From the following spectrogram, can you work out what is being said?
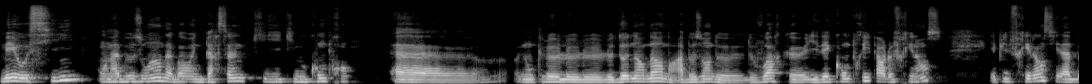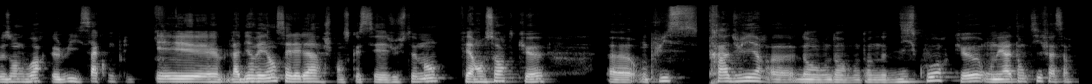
Mais aussi, on a besoin d'avoir une personne qui, qui nous comprend. Euh, donc le, le, le donneur d'ordre a besoin de, de voir qu'il est compris par le freelance. Et puis le freelance, il a besoin de voir que lui, il s'accomplit. Et la bienveillance, elle est là. Je pense que c'est justement faire en sorte que euh, on puisse traduire euh, dans, notre discours que on est attentif à ça.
